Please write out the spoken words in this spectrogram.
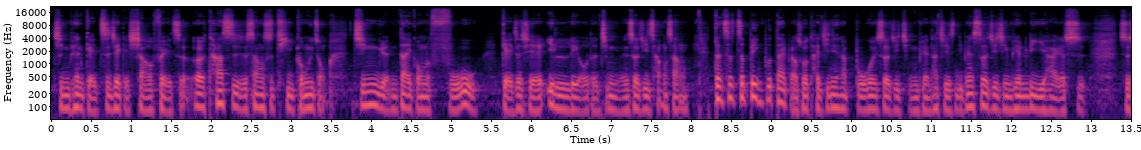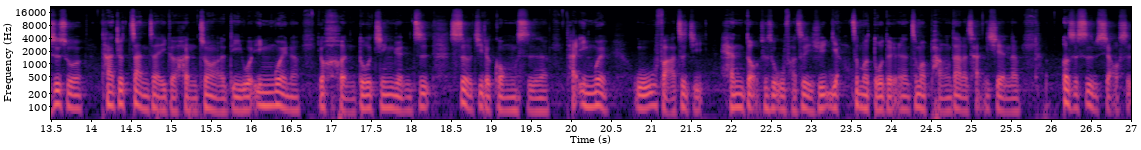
晶片给直接给消费者，而它事实上是提供一种晶圆代工的服务给这些一流的晶圆设计厂商。但是这并不代表说台积电它不会设计晶片，它其实里面设计晶片厉害的是，只是说它就站在一个很重要的地位，因为呢有很多晶圆制设计的公司呢，它因为无法自己。handle 就是无法自己去养这么多的人，这么庞大的产线呢，二十四小时、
